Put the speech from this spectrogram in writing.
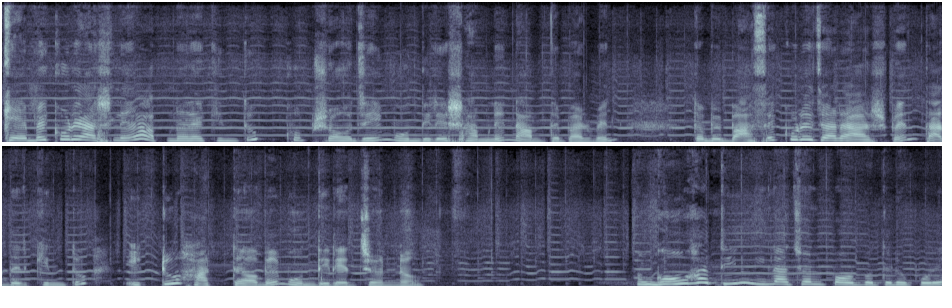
ক্যাবে করে আসলে আপনারা কিন্তু খুব সহজেই মন্দিরের সামনে নামতে পারবেন। তবে বাসে করে যারা আসবেন, তাদের কিন্তু একটু হাঁটতে হবে মন্দিরের জন্য। গৌহাটি নীলাচল পর্বতের উপরে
